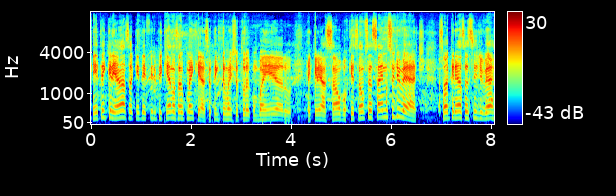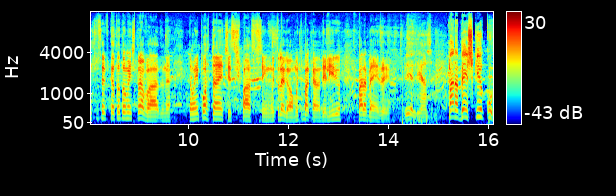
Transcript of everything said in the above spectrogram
Quem tem criança, quem tem filho pequeno sabe como é que é. Você tem que ter uma estrutura com banheiro, recreação, porque senão você sai e não se diverte. Só a criança se diverte, você fica totalmente travado, né? Então é importante esse espaço, sim, muito legal, muito bacana. Delírio, parabéns aí. Beleza. Parabéns, Kiko,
